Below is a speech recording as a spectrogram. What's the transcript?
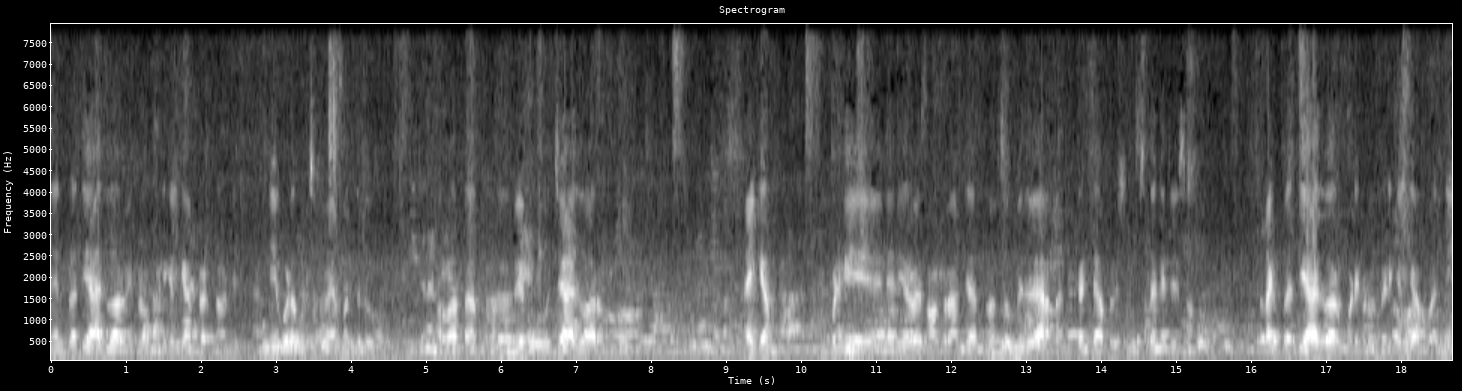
నేను ప్రతి ఆదివారం ఇక్కడ ఒక మెడికల్ క్యాంప్ పెడుతున్నామండి అన్నీ కూడా ఉచితమైన మందులు. తర్వాత రేపు వచ్చే ఆదివారం ఐ క్యాంప్. ఇప్పటికి నేను ఇరవై సంవత్సరాలు చేస్తున్నాను. తొమ్మిది వేల మంది కంటి ఆపరేషన్ ఉచితంగా చేసాం అలాగే ప్రతి ఆదివారం కూడా ఇక్కడ మెడికల్ క్యాంప్ అన్నీ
